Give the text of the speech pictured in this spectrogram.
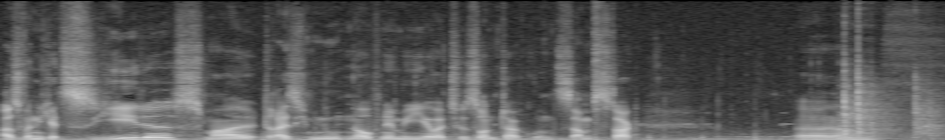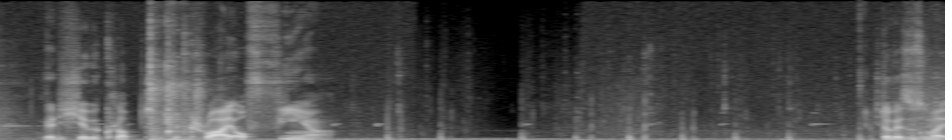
Also wenn ich jetzt jedes Mal 30 Minuten aufnehme, jeweils für Sonntag und Samstag, äh, dann werde ich hier bekloppt. Mit Cry of Fear. Ich glaube, jetzt müssen wir...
